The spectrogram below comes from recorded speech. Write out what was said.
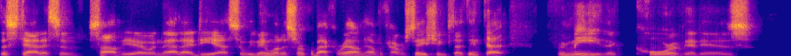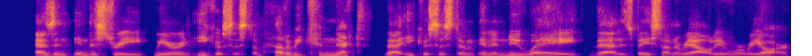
the status of Savio and that idea. So we may want to circle back around and have a conversation because I think that for me, the core of it is as an industry, we are an ecosystem. How do we connect that ecosystem in a new way that is based on the reality of where we are?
